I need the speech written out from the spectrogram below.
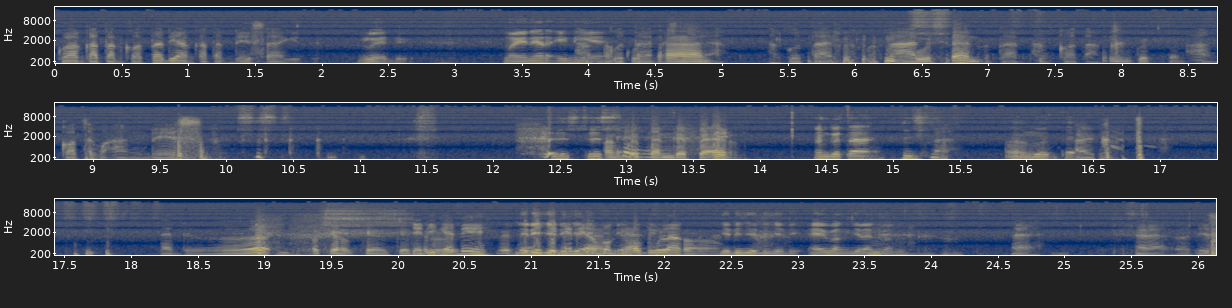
gua angkatan kota, dia angkatan desa gitu. Waduh. mainnya ini ya angkutan Angkutan. angkutan angkutan. Angkutan. angkot ang- angkutan. Angkot sama angdes terus terus. Angkutan DPR anggota. Anggota. Angkot aduh. Oke oke oke jadi kan nih Jadi, jadi, jadi. abangnya mau pulang. jadi jadi jadi. Eh bang jalan bang. Nah, itu,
